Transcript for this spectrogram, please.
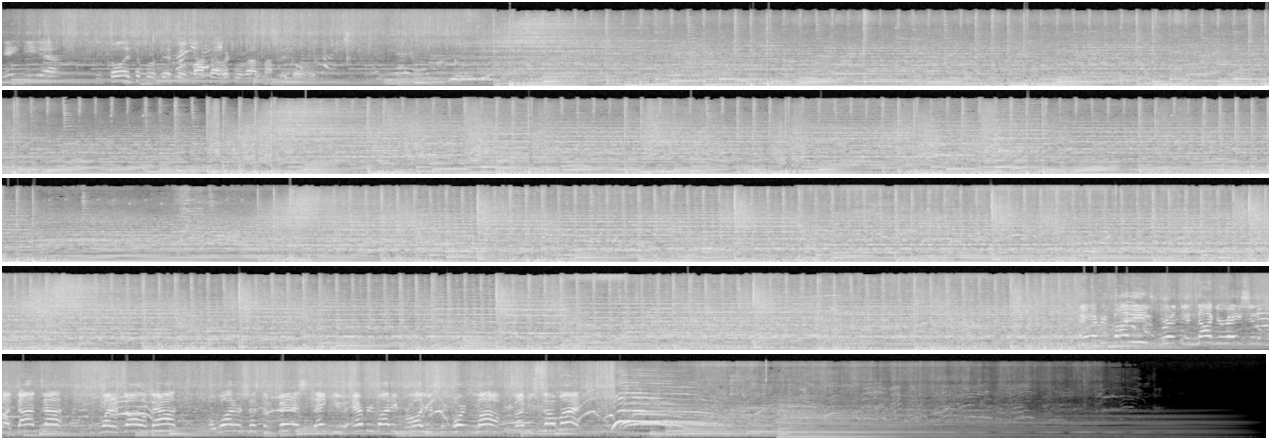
¿Qué día todo este proceso vas a recordar más de todo? Everybody, we're at the inauguration of La Danta. This is what it's all about. A water system finish. Thank you everybody for all your support and love. We love you so much. Woo!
